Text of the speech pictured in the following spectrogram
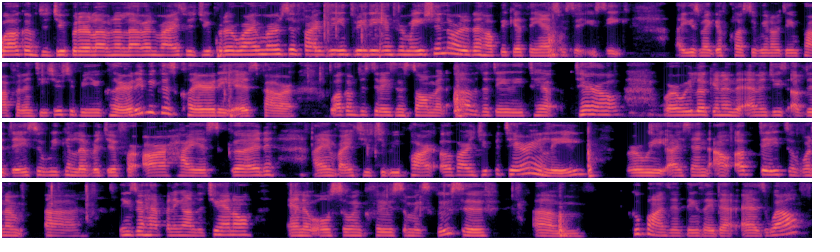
Welcome to Jupiter 1111 Rise with Jupiter, where I merge the 5D and 3D information in order to help you get the answers that you seek. I use my gift cluster being ordained prophet and teacher to bring you clarity because clarity is power. Welcome to today's installment of the Daily Tarot, where we look into the energies of the day so we can leverage it for our highest good. I invite you to be part of our Jupiterian League, where we I send out updates of when I'm, uh, things are happening on the channel, and it also includes some exclusive um, coupons and things like that as well.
